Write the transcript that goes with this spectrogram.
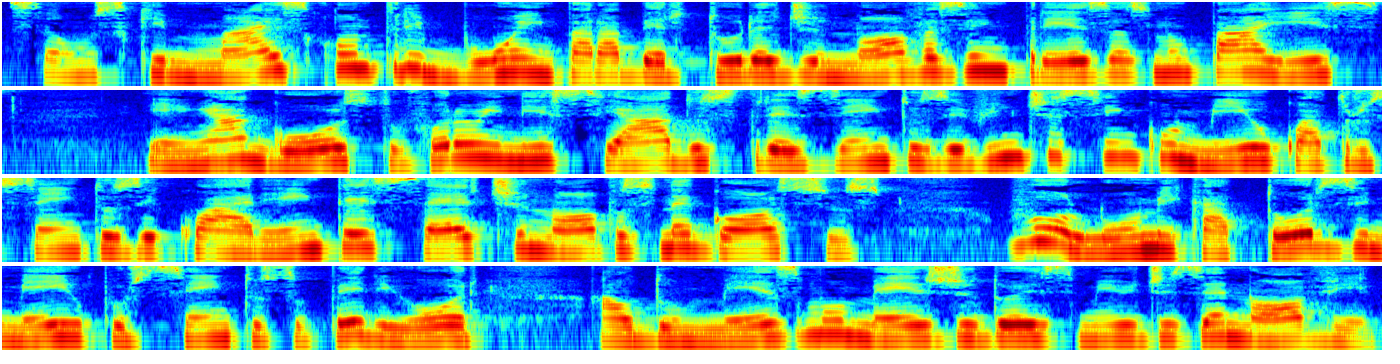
são os que mais contribuem para a abertura de novas empresas no país. Em agosto, foram iniciados 325.447 novos negócios, volume 14,5% superior ao do mesmo mês de 2019.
